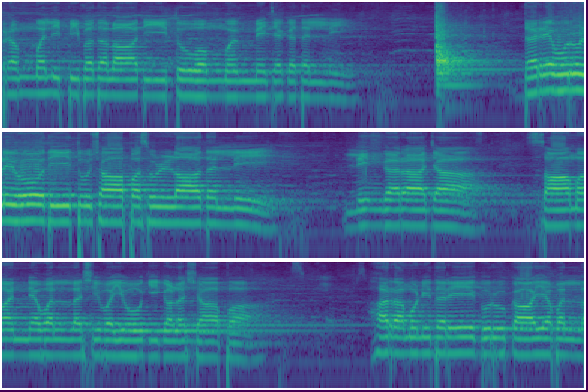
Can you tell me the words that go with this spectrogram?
ಬ್ರಹ್ಮಲಿಪಿ ಬದಲಾದೀತು ಒಮ್ಮೊಮ್ಮೆ ಜಗದಲ್ಲಿ. ದರೆ ಉರುಳಿ ಹೋದೀತು ಶಾಪ ಸುಳ್ಳಾದಲ್ಲಿ. ಲಿಂಗರಾಜ, ಸಾಮಾನ್ಯವಲ್ಲ ಶಿವಯೋಗಿಗಳ ಶಾಪ. ಹರ ಮುನಿದರೆ ಗುರು ಕಾಯಬಲ್ಲ.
